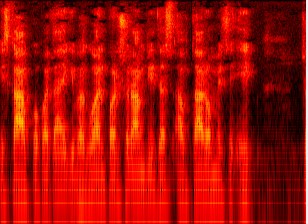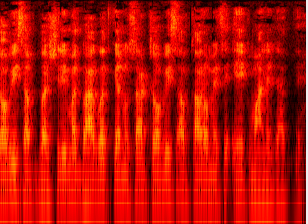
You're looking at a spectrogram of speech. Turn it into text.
इसका आपको पता है कि भगवान परशुराम जी दस अवतारों में से एक, चौबीस श्रीमद् भागवत के अनुसार चौबीस अवतारों में से एक माने जाते हैं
